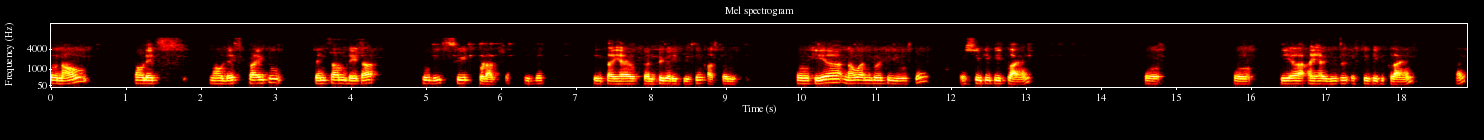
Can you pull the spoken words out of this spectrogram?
so now now let's now let's try to send some data to this sweet production since I have configured it using custom. So here now I'm going to use the HTTP client. So so here I have used HTTP client, right?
